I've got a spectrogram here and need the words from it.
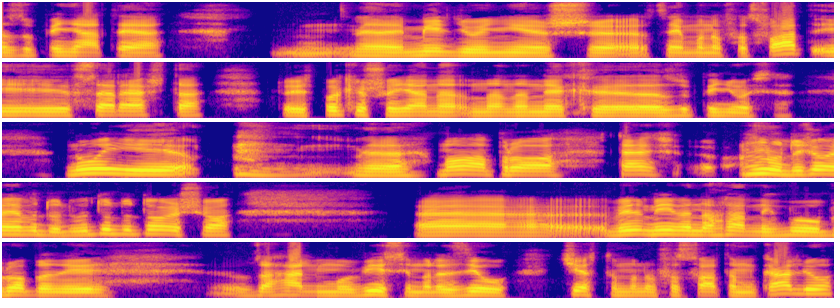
зупиняти е, мільдію, ніж е, цей монофосфат і все решта. Тобто, поки що я на, на, на них е, зупинюся. Ну і е, мова про те, ну, до чого я веду? Веду до того, що е, мій виноградник був оброблений в загальному 8 разів чисто монофосфатом калію.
